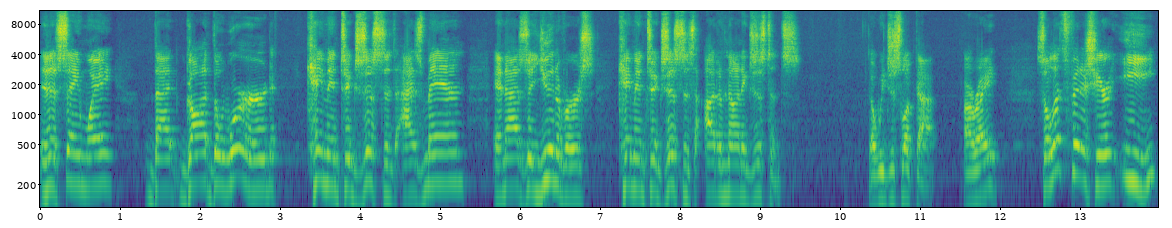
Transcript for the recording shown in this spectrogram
in the same way that God the Word came into existence as man and as the universe came into existence out of non existence that we just looked at. All right? So let's finish here. E.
